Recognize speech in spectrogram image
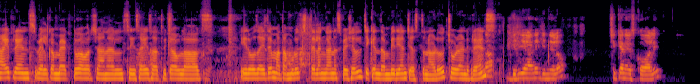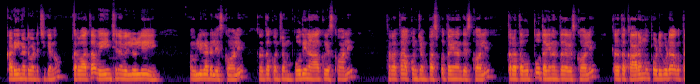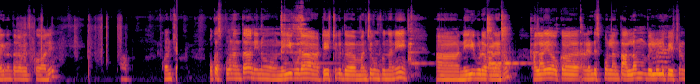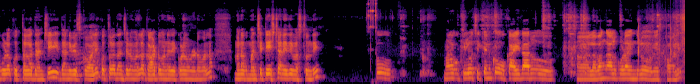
Hi friends welcome back to our channel Shri Sai Satvika vlogs. ఈరోజు అయితే మా తమ్ముడు తెలంగాణ స్పెషల్ చికెన్ దమ్ బిర్యానీ చేస్తున్నాడు. చూడండి ఫ్రెండ్స్. బిర్యానీ గిన్నెలో చికెన్ వేసుకోవాలి. కడిగినటువంటి చికెన్ తర్వాత వేయించిన వెల్లుల్లి ఉల్లిగడ్డలు వేసుకోవాలి. తర్వాత కొంచెం పుదీనా ఆకు వేసుకోవాలి. తర్వాత కొంచెం పసుపు తగినంత వేసుకోవాలి. తర్వాత ఉప్పు తగినంతగా వేసుకోవాలి. తర్వాత కారం పొడి కూడా తగినంతగా వేసుకోవాలి. కొంచెం ఒక స్పూన్ అంతా నేను నెయ్యి కూడా టేస్ట్కి మంచిగా ఉంటుందని నెయ్యి కూడా వాడాను. అలాగే ఒక రెండు స్పూన్లంతా అల్లం వెల్లుల్లి పేస్ట్ని కూడా కొత్తగా దంచి దాన్ని వేసుకోవాలి. కొత్తగా దంచడం వల్ల ఘాటు అనేది ఎక్కువ ఉండడం వల్ల మనకు మంచి టేస్ట్ అనేది వస్తుంది. మనకు కిలో చికెన్కు ఒక ఐదారు లవంగాలు కూడా ఇందులో వేసుకోవాలి.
